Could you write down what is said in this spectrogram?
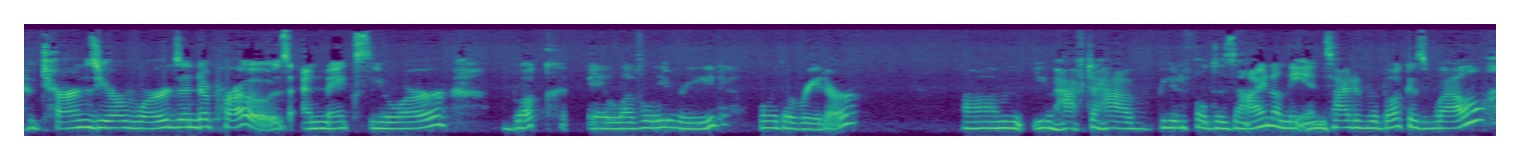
who turns your words into prose and makes your book a lovely read for the reader. Um, you have to have beautiful design on the inside of the book as well,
